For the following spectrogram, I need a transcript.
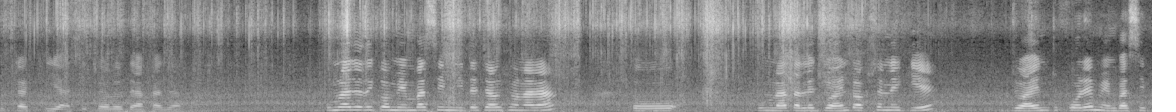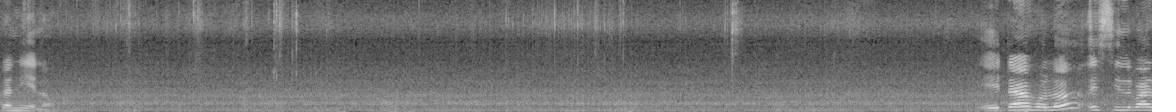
এটা কি আছে? চলো দেখা যাক। তোমরা যদি কেউ মেম্বারশিপ নিতে চাও সোনারা, তো তোমরা তাহলে জয়েন্ট অপশানে গিয়ে জয়েন্ট করে মেম্বারশিপটা নিয়ে নাও। এটা হলো এই সিলভার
